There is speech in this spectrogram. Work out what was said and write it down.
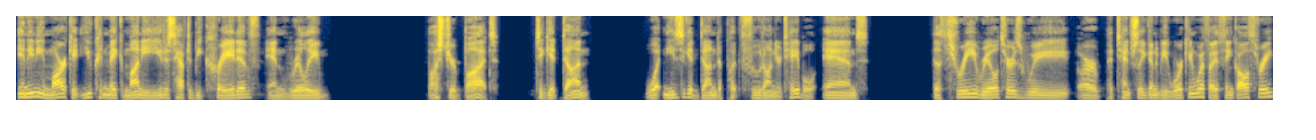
In any market, you can make money. You just have to be creative and really bust your butt to get done what needs to get done to put food on your table. And the three realtors we are potentially going to be working with, I think all three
